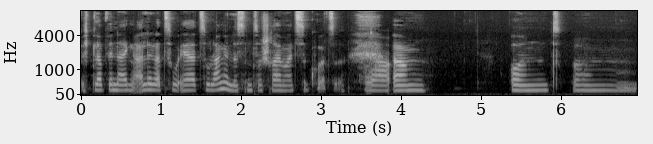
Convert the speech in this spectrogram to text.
ich glaube, wir neigen alle dazu, eher zu lange Listen zu schreiben als zu kurze. Ja. Ähm, und ähm,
